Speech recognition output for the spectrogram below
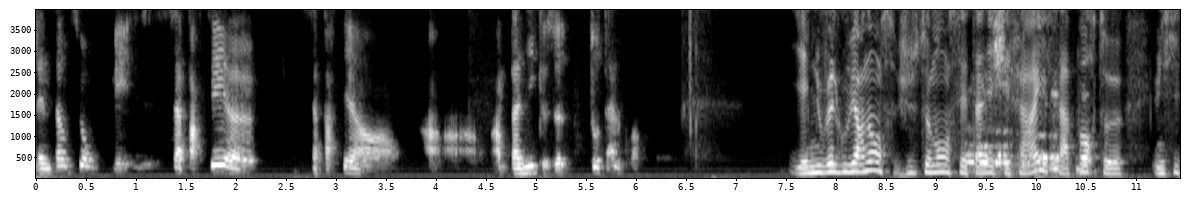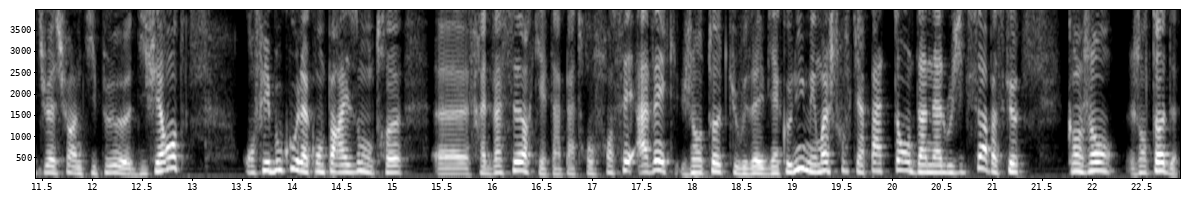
l'intention. Mais ça partait, ça partait en, panique totale. Quoi. Il y a une nouvelle gouvernance. Justement, cette année chez Ferrari, ça apporte euh, une situation un petit peu euh, différente. on fait beaucoup la comparaison entre Fred Vasseur, qui est un patron français, avec Jean Todt, que vous avez bien connu, mais moi je trouve qu'il n'y a pas tant d'analogie que ça, parce que quand Jean, Jean Todt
